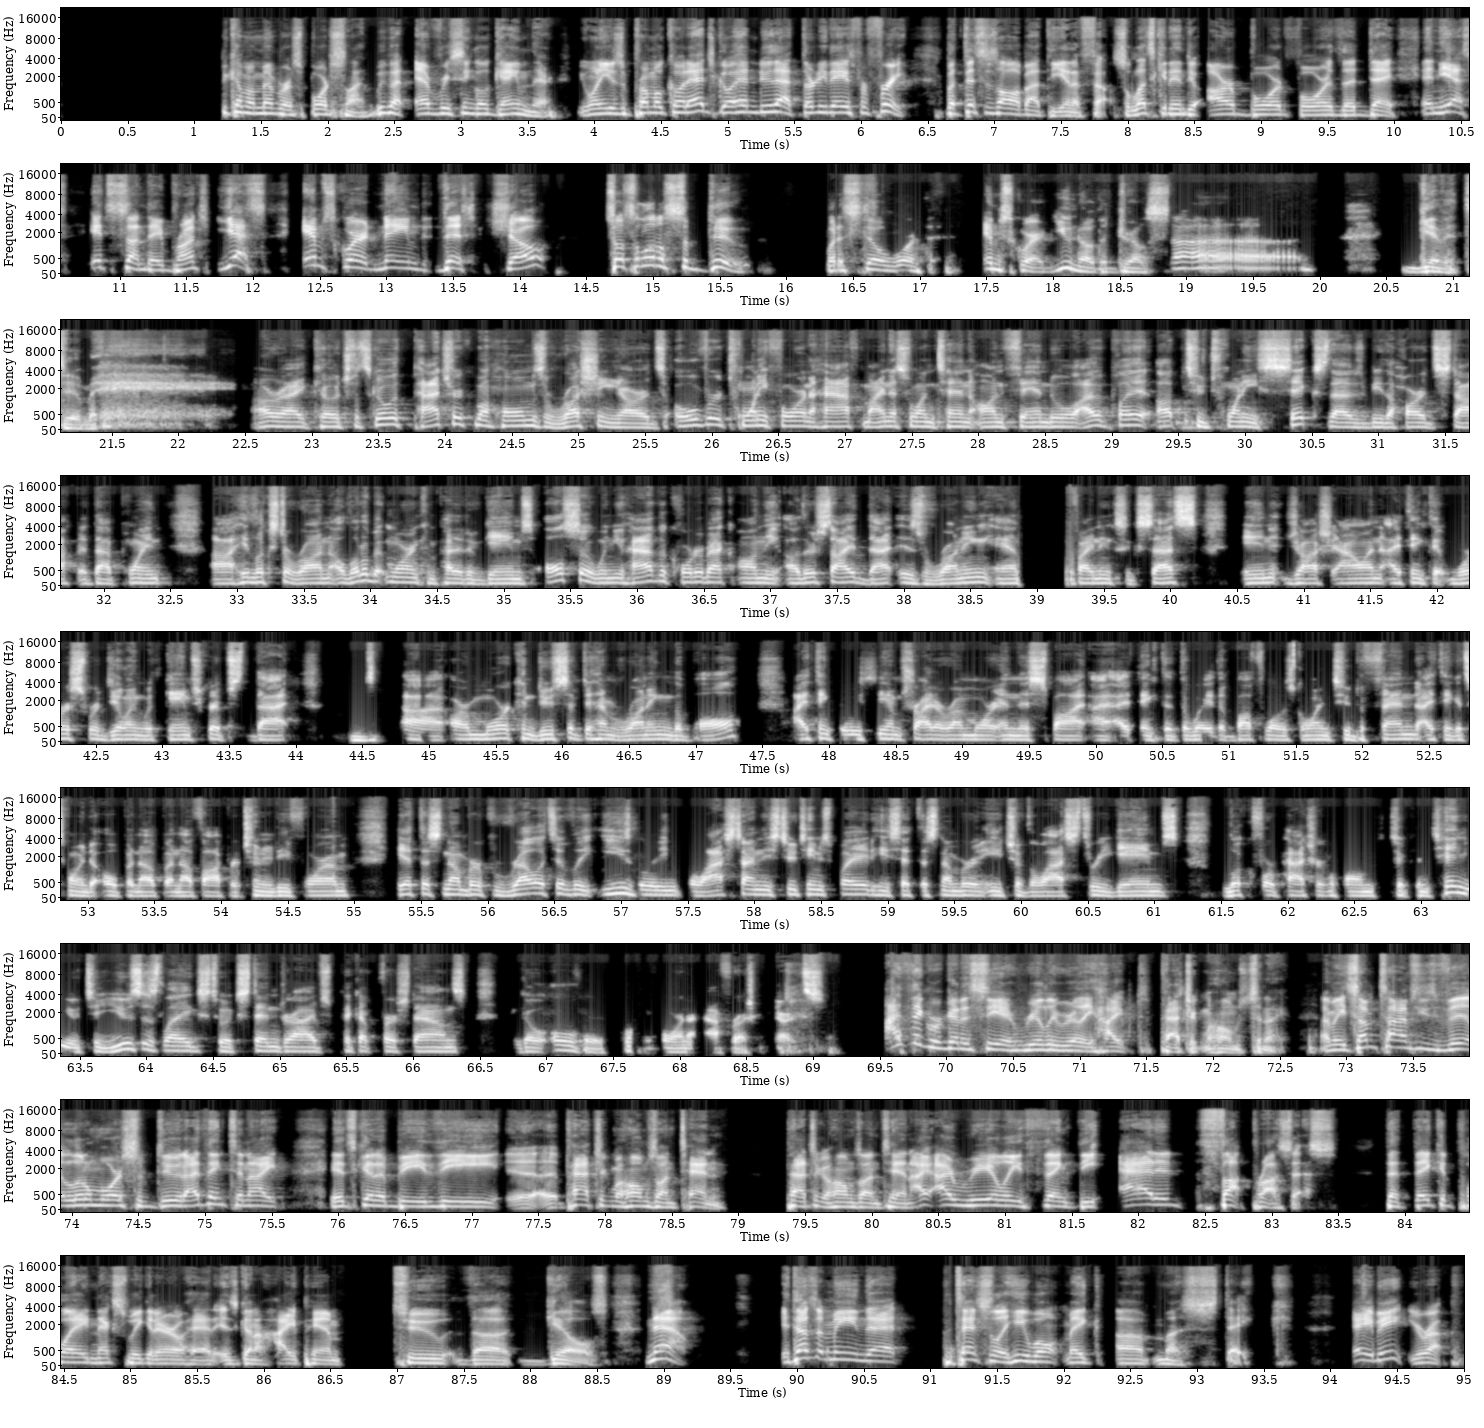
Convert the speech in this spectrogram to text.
become a member of Sportsline. We've got every single game there. You want to use a promo code EDGE? Go ahead and do that. 30 days for free. But this is all about the NFL. So let's get into our board for the day. And yes, it's Sunday brunch. Yes, M Squared named this show. So it's a little subdued, but it's still worth it. M Squared, you know the drill, son. Give it to me. All right, coach. Let's go with Patrick Mahomes rushing yards over 24 and a half, minus 110 on FanDuel. I would play it up to 26. That would be the hard stop at that point. Uh, he looks to run a little bit more in competitive games. Also, when you have a quarterback on the other side that is running and finding success in Josh Allen, I think that worse we're dealing with game scripts that uh, are more conducive to him running the ball. I think that we see him try to run more in this spot. I, I, think that the way that Buffalo is going to defend, I think it's going to open up enough opportunity for him. He hit this number relatively easily the last time these two teams played. He's hit this number in each of the last three games. Look for Patrick Mahomes to continue to use his legs to extend drives, pick up first downs, and go over 24 and a half rushing yards. I think we're going to see a really, really hyped Patrick Mahomes tonight. I mean, sometimes he's a little more subdued. I think tonight it's going to be the uh, Patrick Mahomes on 10. Patrick Mahomes on 10. I, I really think the added thought process that they could play next week at Arrowhead is going to hype him to the gills. Now, it doesn't mean that potentially he won't make a mistake. AB, you're up.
